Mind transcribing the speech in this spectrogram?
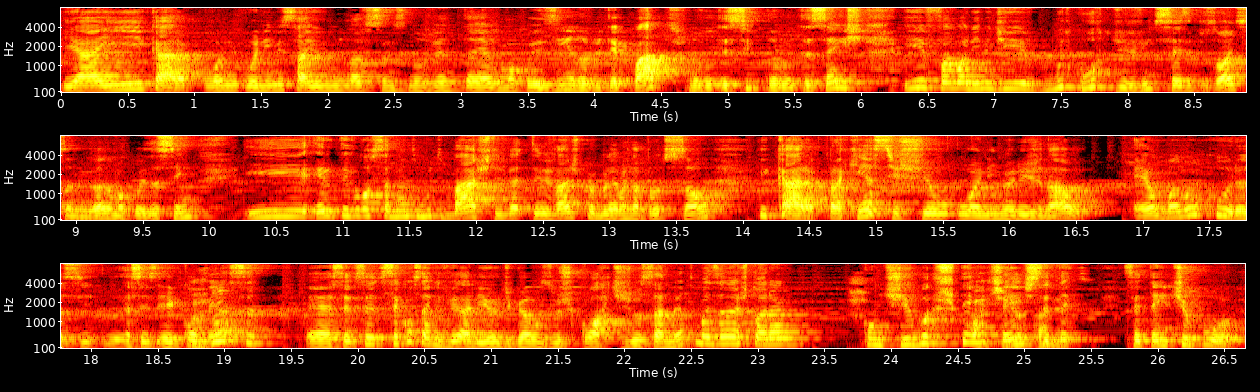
E aí, cara, o, o anime saiu em 1990 e alguma coisinha, 94, 95, 96, e foi um anime de muito curto, de 26 episódios, se não me engano, uma coisa assim. E ele teve um orçamento muito baixo, teve, teve vários problemas na produção. E, cara, pra quem assistiu o anime original, é uma loucura. Assim, ele começa. Você consegue ver ali, digamos, os cortes de orçamento, mas é uma história contígua. De repente, você tem, você tem, tipo,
